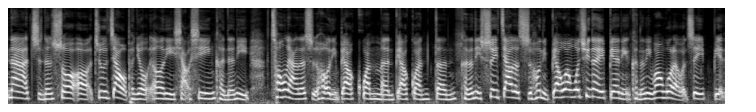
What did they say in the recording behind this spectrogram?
那只能说呃，就叫我朋友呃，你小心，可能你冲凉的时候你不要关门，不要关灯，可能你睡觉的时候你不要望过去那一边，你可能你望过来我这一边，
